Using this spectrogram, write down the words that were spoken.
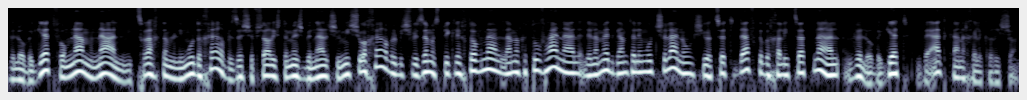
ולא בגט, ואומנם נעל נצרך גם ללימוד אחר, וזה שאפשר להשתמש בנעל של מישהו אחר, אבל בשביל זה מספיק לכתוב נעל. למה כתוב הנעל? ללמד גם את הלימוד שלנו, שיוצאת דווקא בחליצת נעל ולא בגט. ועד כאן החלק הראשון.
